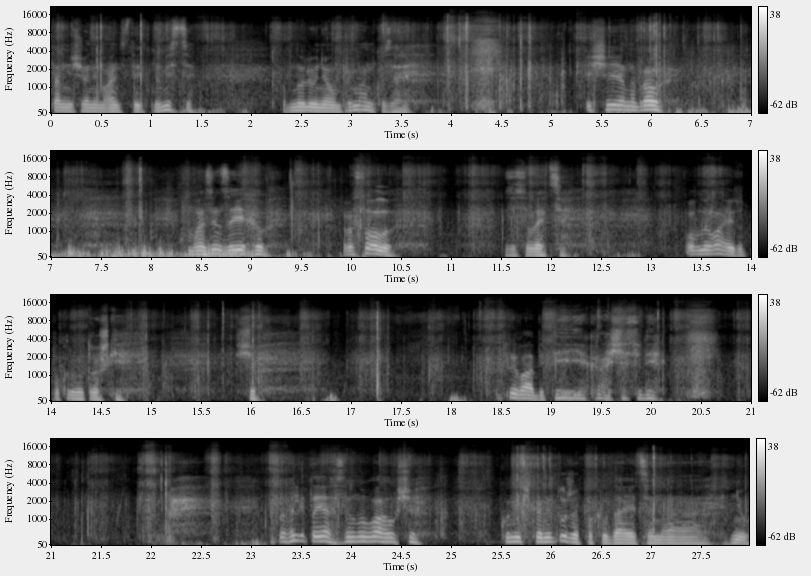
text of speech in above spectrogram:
там нічого немає, він стоїть на місці. Обновлю в ньому приманку зараз. І ще я набрав в магазин заїхав розсолу заселеться. Повливаю тут по кругу трошки, щоб привабити її краще сюди. Взагалі-то я звернув увагу, що куничка не дуже покладається на нюх.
